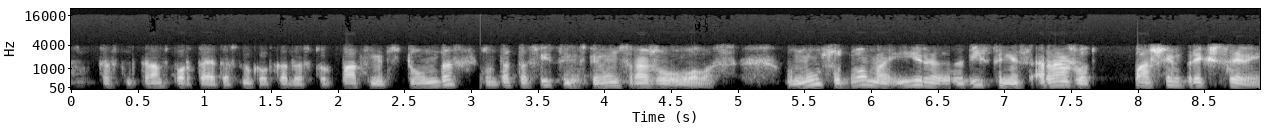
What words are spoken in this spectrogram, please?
viss, tiek transportētas, nu, kaut kādas tur 11 stundas, un tad tas vistiņas pie mums ražo olas. Un mūsu doma ir vistiņas ražot pašiem priekš sevi.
